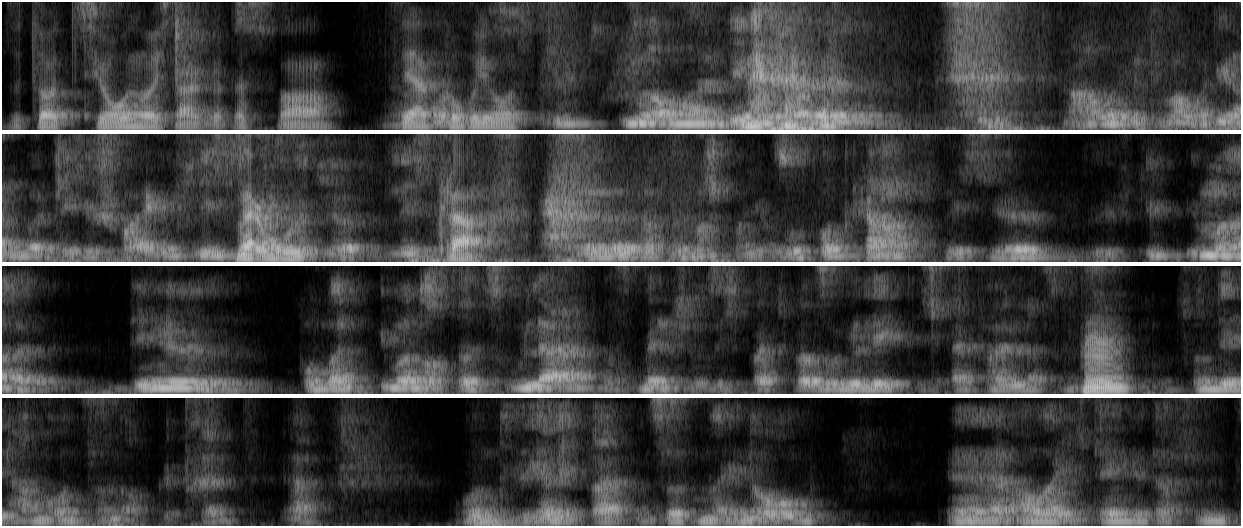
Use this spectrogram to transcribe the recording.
Situation, wo ich sage, das war sehr ja, kurios. Es gibt immer mal Dinge, äh, da haben wir jetzt mal die anwaltliche Schweigepflicht, Na gut. öffentlich. Klar. Äh, dafür macht man ja so Podcasts. Ich, äh, es gibt immer Dinge, wo man immer noch dazu lernt, dass Menschen sich manchmal so gelegentlich einfallen lassen. Hm. Und von denen haben wir uns dann auch getrennt. Ja. Und sicherlich bleibt uns das in Erinnerung. Äh, aber ich denke, das sind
